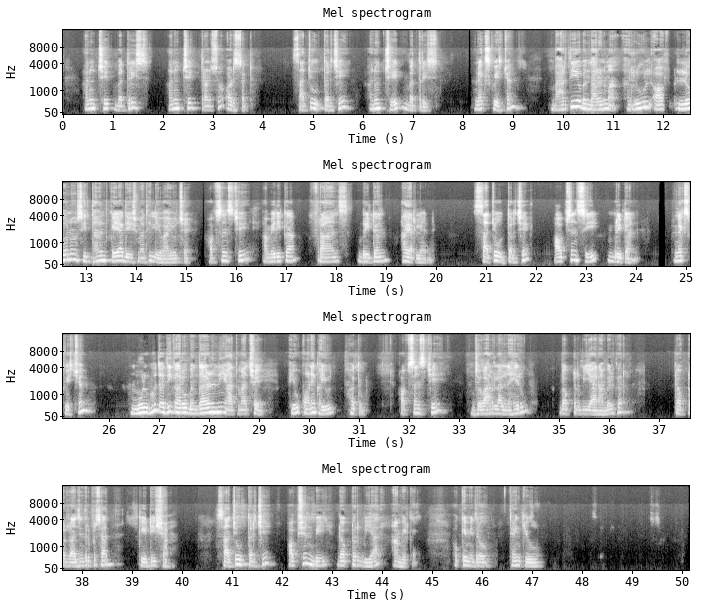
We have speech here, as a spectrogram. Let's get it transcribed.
અનુચ્છેદ બત્રીસ, અનુચ્છેદ ત્રણસો અડસઠ. સાચો ઉત્તર છે અનુચ્છેદ બત્રીસ. નેક્સ્ટ ક્વેશ્ચન ભારતીય બંધારણમાં રૂલ ઓફ લોનો સિદ્ધાંત કયા દેશમાંથી લેવાયો છે? ઓપ્શન્સ છે અમેરિકા ફ્રાન્સ બ્રિટન આયર્લેન્ડ સાચો ઉત્તર છે option C Britain next question મૂળભૂત અધિકારો બંધારણની આત્મા છે એવું કોણે કહ્યું હતું? ઓપ્શન્સ છે Jawaharlal Nehru doctor B R Ambedkar doctor Rajendra Prasad K T Shah. સાચો ઉત્તર છે option B doctor B R Ambedkar. Okay મિત્રો થેન્ક યુ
